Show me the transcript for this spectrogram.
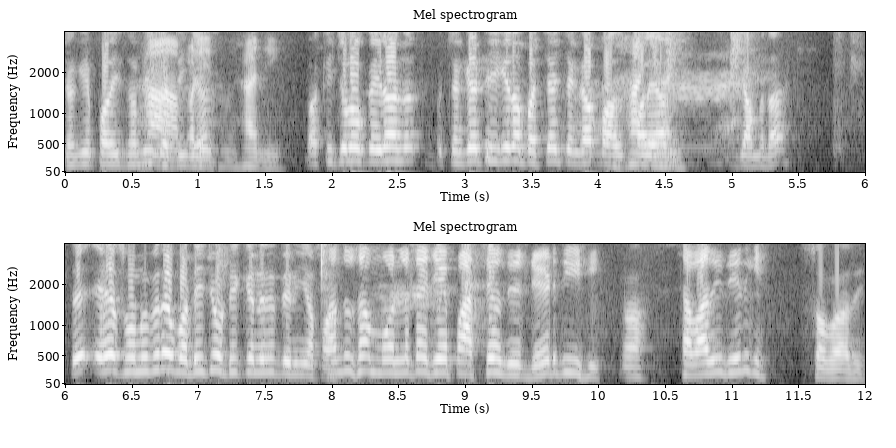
ਚੰਗੀ ਪਲੀ ਸੰਭੀ ਹਾਂ ਕੱਟੀ ਪਲੀਜ਼, ਹਾਂਜੀ। ਬਾਕੀ ਚਲੋ ਕਈ ਰਾਂ ਚੰਗੇ ਟੀਕੇ ਦਾ ਬੱਚਾ ਹੀ ਚੰਗਾ ਪਾਲ ਪਾਲਿਆ। ਜੰਮਦਾ। ਤੇ ਇਹ ਸੋਨੂੰ ਵੀਰੇ ਵੱਡੀ ਝੋਟੀ ਕਿੰਨੇ ਦੀ ਦੇਣੀ ਆਪਾਂ? ਸੰਧੂ ਸਾਹਿਬ ਮੁੱਲ ਤੇ ਜੇ ਪਾਸੇ ਹੁੰਦੀ ਡੇਢ ਦੀ ਸੀ। ਹਾਂ। ਸਵਾ ਦੀ ਦੇ ਦੇਗੇ ਸਵਾ ਦੀ।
